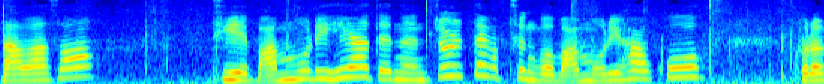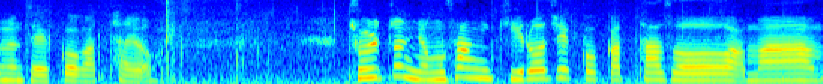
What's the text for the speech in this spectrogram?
나와서 뒤에 마무리해야 되는 쫄대 같은 거 마무리하고 그러면 될 것 같아요. 졸전 영상이 길어질 것 같아서 아마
